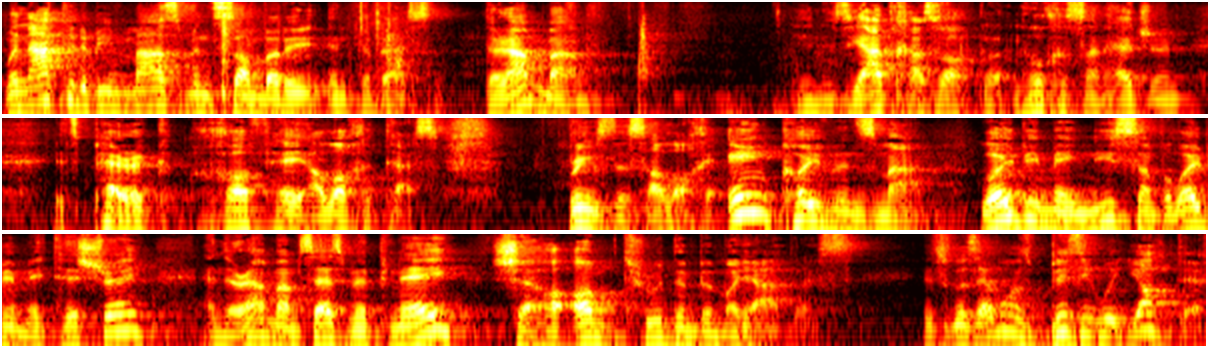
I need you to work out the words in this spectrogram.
we're not to be mazmin somebody into Best. The Rambam, in his Yad Chazaka, in Hilchas Sanhedrin, it's Perik Chof Hey Halacha Tes. Brings this halacha. Ein koivin zman. Loi be mei Nisan v'loi be mei Tishrei. And the Rambam says, Mepnei sheha'am trudim b'mayados. It's because everyone's busy with Yontif.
